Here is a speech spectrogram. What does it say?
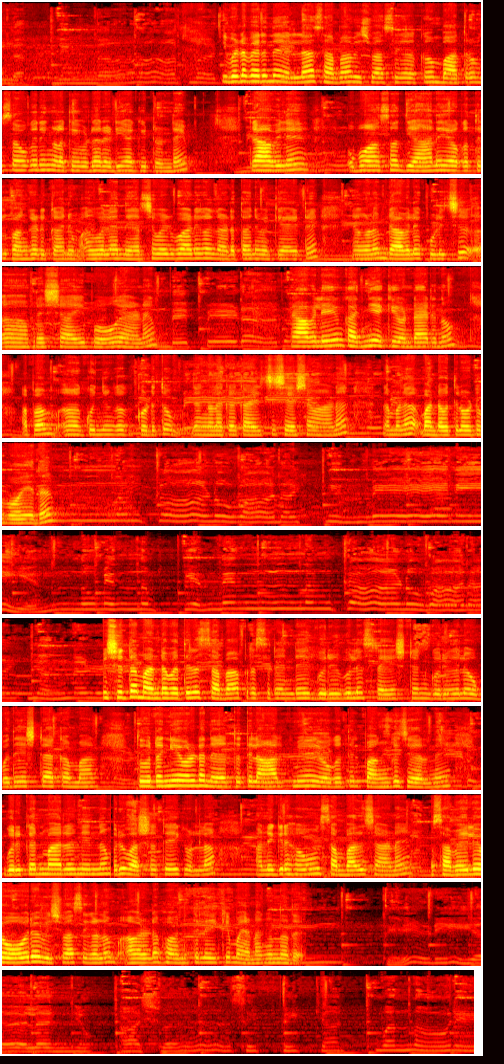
ഇവിടെ വരുന്ന എല്ലാ സഭാവിശ്വാസികൾക്കും ബാത്റൂം സൗകര്യങ്ങളൊക്കെ ഇവിടെ റെഡിയാക്കിയിട്ടുണ്ട്. രാവിലെ ഉപവാസ ധ്യാന യോഗത്തിൽ പങ്കെടുക്കാനും അതുപോലെ നേർച്ച വഴിപാടുകൾ നടത്താനുമൊക്കെ ആയിട്ട് ഞങ്ങളും രാവിലെ കുളിച്ച് ഫ്രഷായി പോവുകയാണ്. രാവിലെയും കഞ്ഞിയൊക്കെ ഉണ്ടായിരുന്നു. അപ്പം കുഞ്ഞുങ്ങൾക്ക് കൊടുത്തും ഞങ്ങളൊക്കെ കഴിച്ച ശേഷമാണ് നമ്മൾ മണ്ഡപത്തിലോട്ട് പോയത്. വിശുദ്ധ മണ്ഡപത്തിൽ സഭാ പ്രസിഡന്റ് ഗുരുകുല ശ്രേഷ്ഠൻ ഗുരുകുല ഉപദേഷ്ടാക്കന്മാർ തുടങ്ങിയവരുടെ നേതൃത്വത്തിൽ ആത്മീയ യോഗത്തിൽ പങ്കുചേർന്ന് ഗുരുക്കന്മാരിൽ നിന്നും ഒരു വർഷത്തേക്കുള്ള അനുഗ്രഹവും സമ്പാദിച്ചാണ് സഭയിലെ ഓരോ വിശ്വാസികളും അവരുടെ ഭവനത്തിലേക്ക് മടങ്ങുന്നത്. ആശ്വസിപ്പിക്കാൻ വന്നോനേ.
